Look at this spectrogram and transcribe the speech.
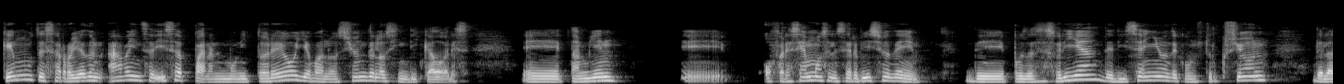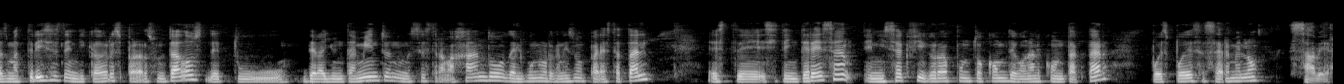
que hemos desarrollado en Ava Insadiza para el monitoreo y evaluación de los indicadores. Eh, también eh, ofrecemos el servicio de, pues, de, asesoría, de diseño, de construcción, de las matrices de indicadores para resultados de tu, del ayuntamiento en donde estés trabajando o de algún organismo paraestatal. Este, si te interesa, en isaacfigueroa.com diagonal contactar, pues puedes hacérmelo saber.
